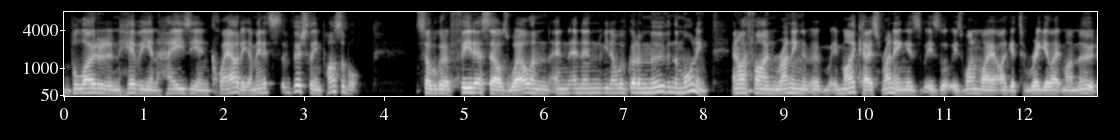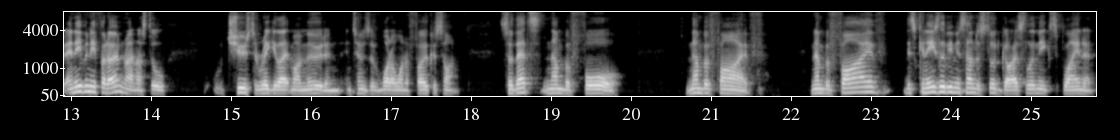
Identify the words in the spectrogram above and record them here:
bloated and heavy and hazy and cloudy. I mean, it's virtually impossible. So we've got to feed ourselves well, and and and then you know we've got to move in the morning. And I find running, uh, in my case, running is is is one way I get to regulate my mood. And even if I don't run, I still choose to regulate my mood and in terms of what I want to focus on. So that's number four. Number five. Number five. This can easily be misunderstood, guys. So let me explain it.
